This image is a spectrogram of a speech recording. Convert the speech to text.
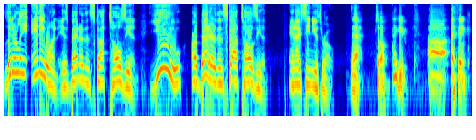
Literally anyone is better than Scott Tolzien. You are better than Scott Tolzien. And I've seen you throw. Yeah. So thank you. Uh, I think.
